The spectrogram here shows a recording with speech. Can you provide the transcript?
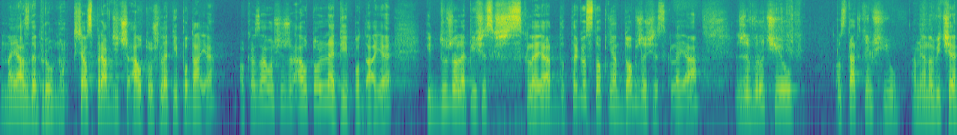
na jazdę próbną. Chciał sprawdzić, czy auto już lepiej podaje. Okazało się, że auto lepiej podaje i dużo lepiej się sk- skleja. Do tego stopnia dobrze się skleja, że wrócił ostatkiem sił, a mianowicie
